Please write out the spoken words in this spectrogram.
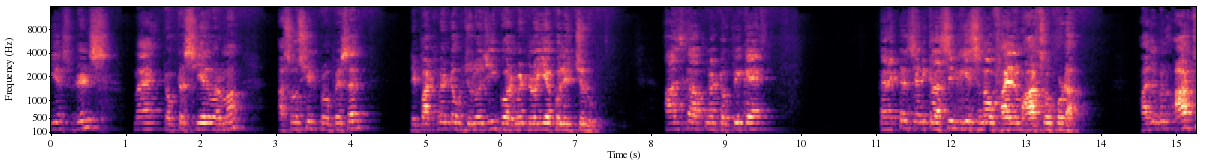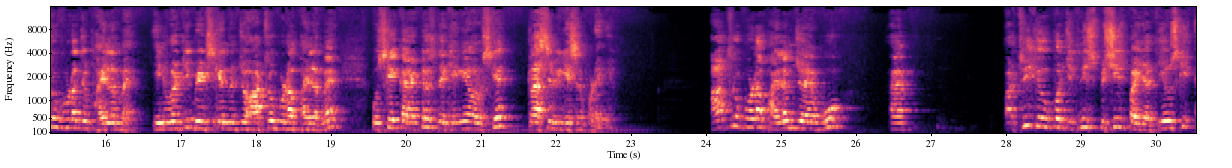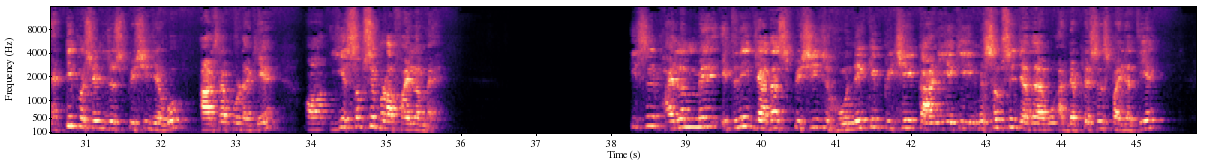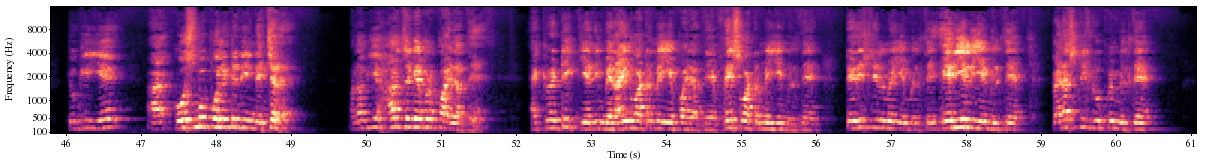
Dear students मैं doctor C L Verma associate professor department of zoology government Lohia college Churu आज का अपना topic है characters and classification of phylum arthropoda आज अपन arthropoda जो फाइलम है इन्वर्टिब्रेट्स के अंदर जो आर्थ्रोपोडा फाइलम है, उसके कैरेक्टर्स देखेंगे और उसके क्लासिफिकेशन पढ़ेंगे। आर्थ्रोपोडा फाइलम जो है वो पृथ्वी के ऊपर जितनी स्पीशीज पाई जाती है, उसकी 80 परसेंट जो स्पीशीज है वो आर्थ्रोपोडा की है, और ये सबसे बड़ा फाइलम है। इस फाइलम में इतनी ज़्यादा स्पीशीज होने के पीछे कारण ये कि इनमें सबसे ज़्यादा वो अडेप्टेशन पाई जाती है, क्योंकि ये कोस्मोपोलिटन इन नेचर है। मतलब ये हर जगह पर पाए जाते हैं। एक्वेटिक यानी मेराइन वाटर में ये पाए जाते हैं फ्रेश वाटर में ये मिलते हैं। टेरिस्ट्रियल में ये मिलते हैं, एरियल ये मिलते हैं, पैरास्टिक रूप में मिलते हैं,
